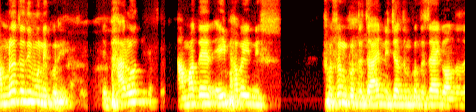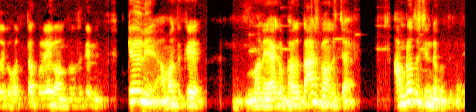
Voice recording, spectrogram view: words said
আমরা যদি মনে করি যে ভারত আমাদের এইভাবেই শোষণ করতে চায়, নির্যাতন করতে চায়, গণতন্ত্রকে হত্যা করে, গণতন্ত্রকে কেড়ে নিয়ে আমাদেরকে মানে এক ভাবে দাস বানাতে চায়। আমরাও তো চিন্তা করতে পারি।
